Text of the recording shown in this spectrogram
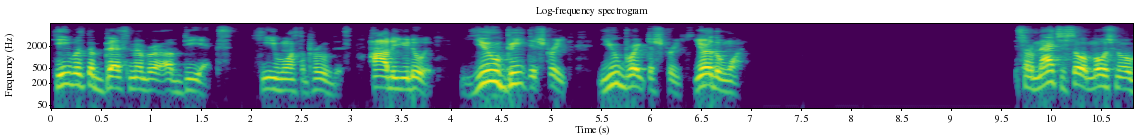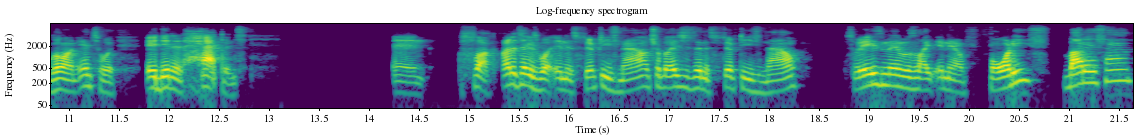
He was the best member of DX. He wants to prove this. How do you do it? You beat the streak. You break the streak. You're the one. So the match is so emotional going into it. It then it happens. And fuck, Undertaker's what in his fifties now. Triple H is in his fifties now. So these men was like in their forties by this time.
